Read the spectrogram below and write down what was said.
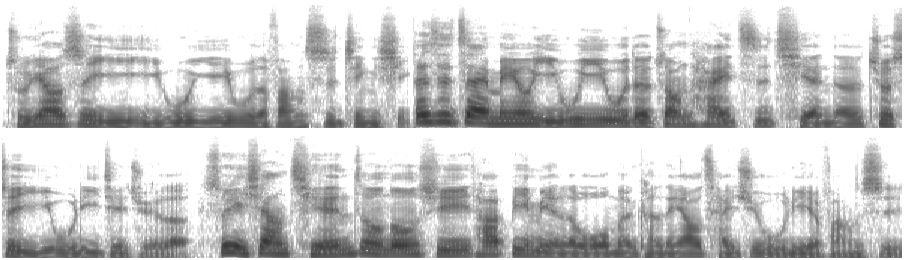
主要是以以物易物的方式进行，但是在没有以物易物的状态之前呢，就是以武力解决了。所以像钱这种东西，它避免了我们可能要采取武力的方式。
